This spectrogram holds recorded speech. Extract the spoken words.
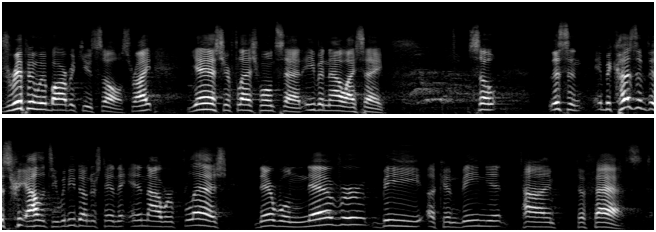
dripping with barbecue sauce, right? Yes, your flesh wants that. Even now, I say. So, Listen, because of this reality, we need to understand that in our flesh, there will never be a convenient time to fast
